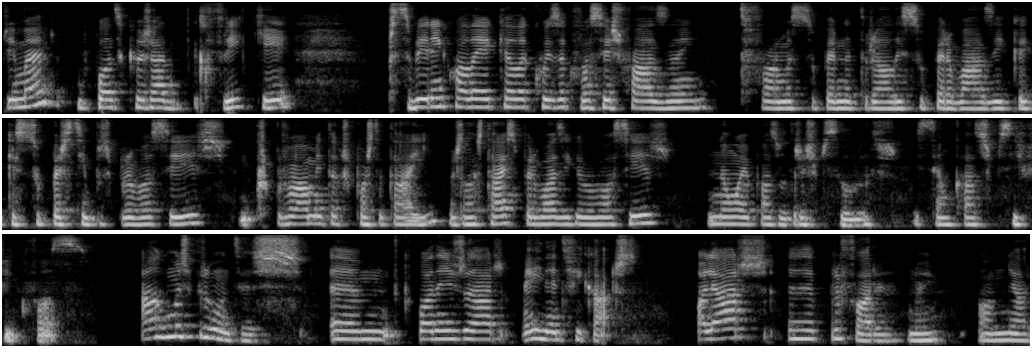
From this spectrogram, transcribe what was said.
Primeiro, o ponto que eu já referi, que é perceberem qual é aquela coisa que vocês fazem de forma super natural e super básica, que é super simples para vocês, porque provavelmente a resposta está aí, mas lá está, é super básica para vocês, não é para as outras pessoas. Isso é um caso específico vosso. Há algumas perguntas um, que podem ajudar a identificar. Olhar uh, para fora, não é? Ou melhor,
